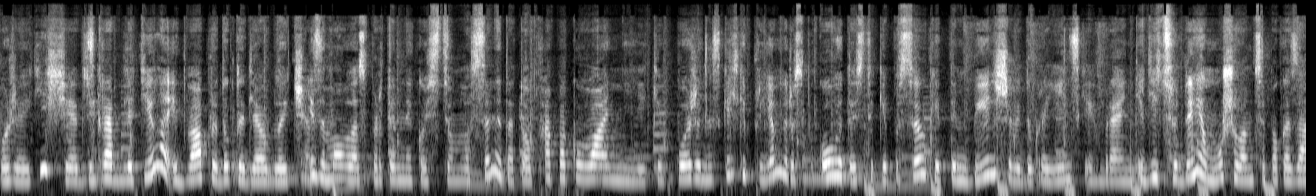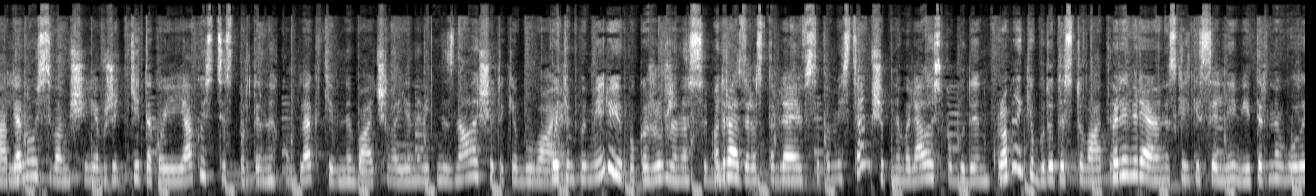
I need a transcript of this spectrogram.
боже, які щедрі. Скраб для тіла і два продукти для обличчя. І замовила спортивний костюм, лосини та топ. А пакування, яке боже, наскільки приємно розпаковувати ось такі посилки, тим більше від українських брендів. Ідіть сюди, я мушу вам це показати. Клянусь вам, що я в житті такої якості спортивних комплектів не бачила. Я навіть не знала, що таке буває. Потім поміряю і покажу вже на собі. Одразу розставляю все по місцям, щоб не валялось по будинку. Пробники буду тестувати. Перевіряю, наскільки сильний вітер на вулиці.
